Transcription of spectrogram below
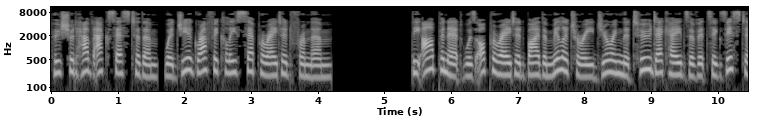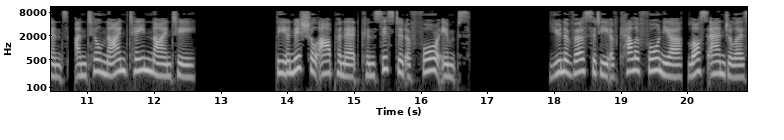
who should have access to them, were geographically separated from them. The ARPANET was operated by the military during the two decades of its existence, until 1990. The initial ARPANET consisted of four IMPs, University of California, Los Angeles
